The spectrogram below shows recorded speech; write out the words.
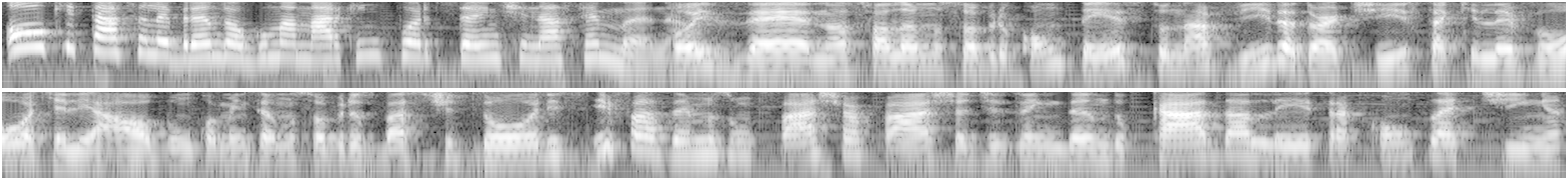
ou que tá celebrando alguma marca importante na semana. Pois é, nós nós falamos sobre o contexto na vida do artista que levou aquele álbum, comentamos sobre os bastidores e fazemos um faixa a faixa desvendando cada letra completinha,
